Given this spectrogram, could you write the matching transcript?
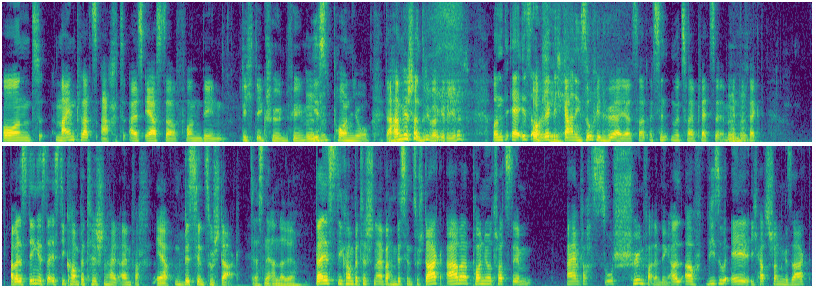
Und mein Platz 8 als erster von den richtig schönen Filmen Mhm. ist Ponyo. Da haben wir schon drüber geredet. Und er ist auch Okay. wirklich gar nicht so viel höher jetzt. Es sind nur zwei Plätze im Mhm. Endeffekt. Aber das Ding ist, da ist die Competition halt einfach Ja, ein bisschen zu stark. das ist eine andere. Da ist die Competition einfach ein bisschen zu stark, aber Ponyo trotzdem einfach so schön vor allem Dingen. Also auch visuell, ich habe es schon gesagt,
